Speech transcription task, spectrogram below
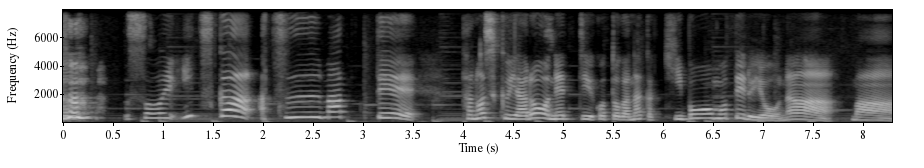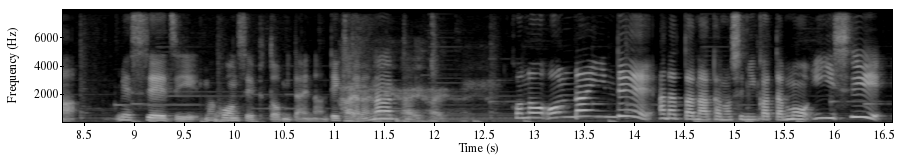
そういういつか集まって楽しくやろうねっていうことがなんか希望を持てるようなまあメッセージ、まあ、コンセプトみたいなのできたらな。このオンラインで新たな楽しみ方もいいし、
